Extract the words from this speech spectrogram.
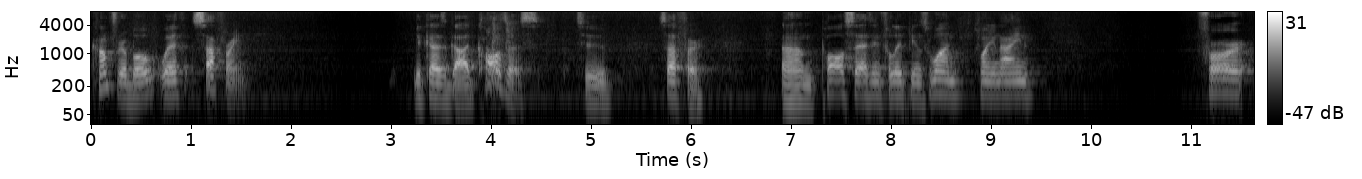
comfortable with suffering because God calls us to suffer. Um, Paul says in Philippians 1 29, For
